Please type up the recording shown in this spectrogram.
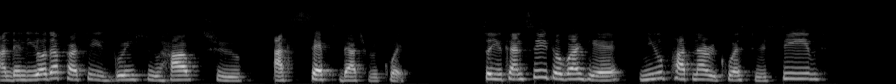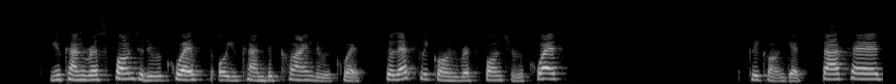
And then the other party is going to have to accept that request. So you can see it over here, new partner request received. You can respond to the request or you can decline the request. So let's click on respond to request. Click on get started.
